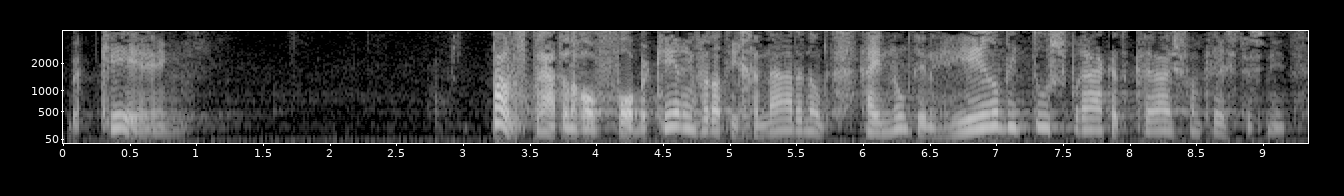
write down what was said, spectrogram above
Bekering. Paulus praat er nog over voor bekering voordat hij genade noemt. Hij noemt in heel die toespraak het kruis van Christus niet.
